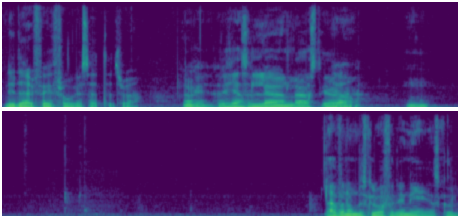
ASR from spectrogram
Det är därför jag ifrågasätter tror jag. Okej, så det känns lönlöst att göra Ja. Mm. Även om det skulle vara för din egen skull.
